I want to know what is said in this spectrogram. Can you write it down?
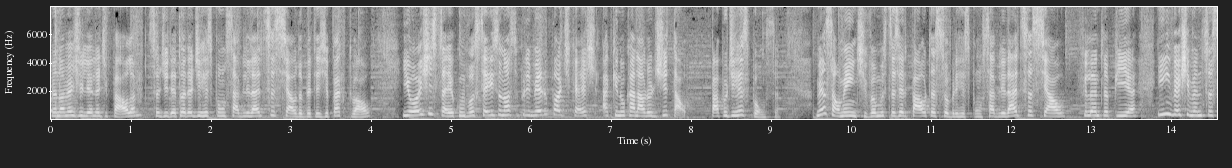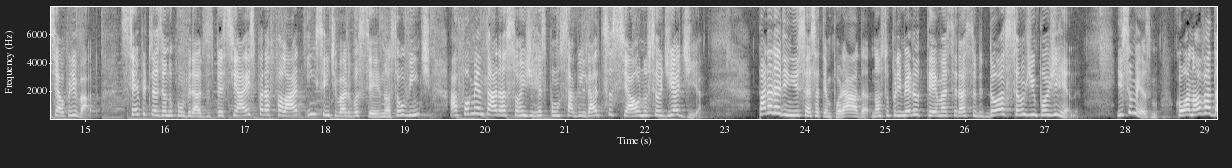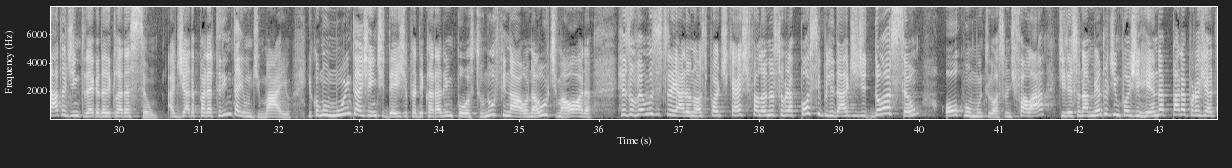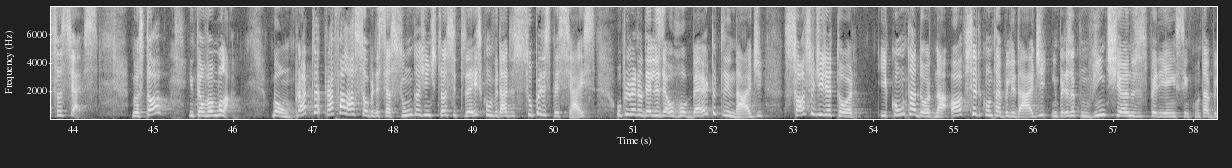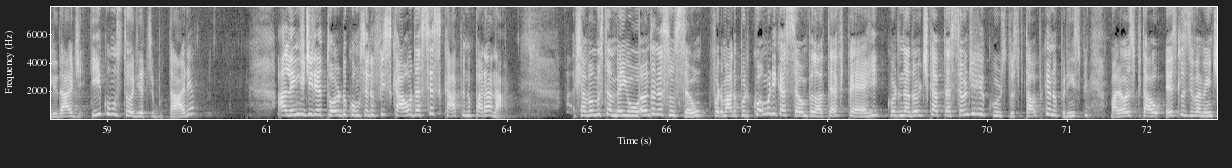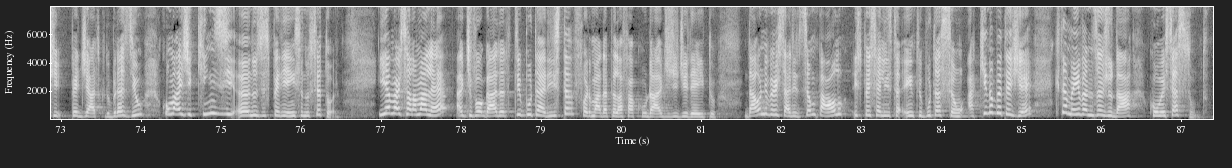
Meu nome é Juliana de Paula, sou diretora de responsabilidade social da BTG Pactual e hoje estreio com vocês o nosso primeiro podcast aqui no canal do Digital, Papo de Responsa. Mensalmente, vamos trazer pautas sobre responsabilidade social, filantropia e investimento social privado, sempre trazendo convidados especiais para falar e incentivar você, nosso ouvinte, a fomentar ações de responsabilidade social no seu dia a dia. Para dar início a essa temporada, nosso primeiro tema será sobre doação de imposto de renda. Isso mesmo, com a nova data de entrega da declaração, adiada para 31 de maio, e como muita gente deixa para declarar o imposto no final ou na última hora, resolvemos estrear o nosso podcast falando sobre a possibilidade de doação, ou como muitos gostam de falar, direcionamento de imposto de renda para projetos sociais. Gostou? Então vamos lá. Bom, para falar sobre esse assunto, a gente trouxe três convidados super especiais. O primeiro deles é o Roberto Trindade, sócio-diretor e contador na Officer Contabilidade, empresa com 20 anos de experiência em contabilidade e consultoria tributária, além de diretor do Conselho Fiscal da SESCAP no Paraná. Chamamos também o Antônio Assunção, formado por comunicação pela TFPR, coordenador de captação de recursos do Hospital Pequeno Príncipe, maior hospital exclusivamente pediátrico do Brasil, com mais de 15 anos de experiência no setor. E a Marcela Malé, advogada tributarista, formada pela Faculdade de Direito da Universidade de São Paulo, especialista em tributação aqui no BTG, que também vai nos ajudar com esse assunto.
